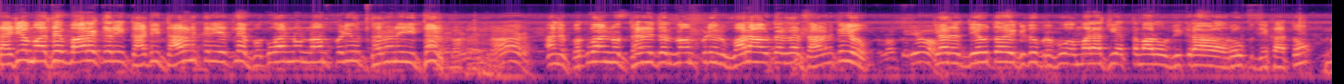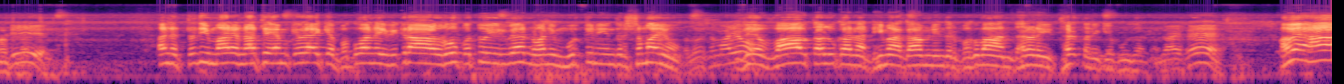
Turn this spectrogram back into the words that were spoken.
દાઢિયા માથે બારે કરી ઘાટી ધારણ કરી એટલે ભગવાનનું નામ પડ્યું ધરણી ધર અને ભગવાનનું ધરણીધર નામ પડ્યું વારા અવતાર ધારણ કર્યો. ત્યારે દેવતાઓએ કીધું પ્રભુ અમારાથી તમારો વિકરાળ રૂપ દેખાતો નથી. અને તદી મારા નાથે એમ કહેવાય કે ભગવાન વિકરાળ રૂપ હતું એ રહ્યા નાની મૂર્તિની અંદર સમાયું. જે વાવ તાલુકાના ઢીમા ગામની અંદર ભગવાન ધરણી ધર તરીકે પૂજાતા હવે આ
